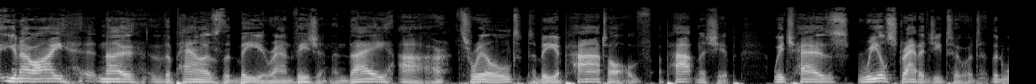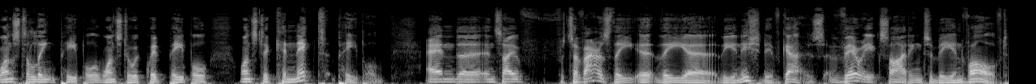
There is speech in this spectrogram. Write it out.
You know, I know the powers that be around Vision, and they are thrilled to be a part of a partnership which has real strategy to it, that wants to link people, wants to equip people, wants to connect people, and uh, and so so far as the uh, the uh, the initiative goes, very exciting to be involved.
